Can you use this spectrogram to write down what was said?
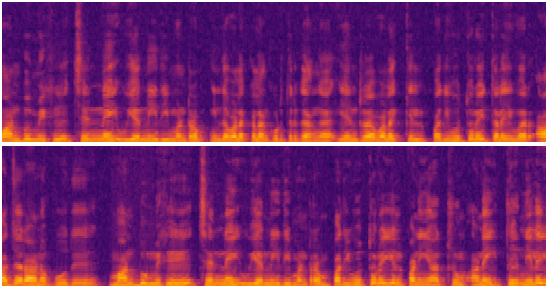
மாண்புமிகு சென்னை உயர்நீதிமன்றம் இந்த வழக்கெல்லாம் கொடுத்துருக்காங்க. என்ற வழக்கில் பதிவுத்துறை தலைவர் ஆஜரான போது மாண்புமிகு சென்னை உயர்நீதிமன்றம் பதிவுத்துறையில் பணியாற்றும் அனைத்து நிலை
